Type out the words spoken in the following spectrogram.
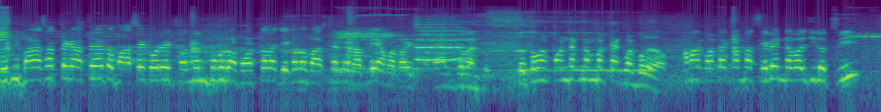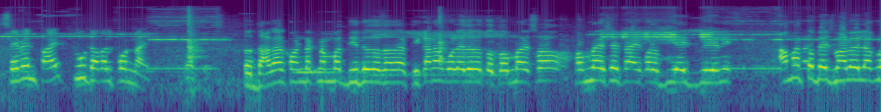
যদি বারাসাত থেকে আসতে হয় তো বাসে করে চন্দনপুকুর বা বটতলা যে কোনো বাস স্ট্যান্ডে নামলেই আমার বাড়ি একদম একদম। তো তোমার কন্ট্যাক্ট নাম্বারটা একবার বলে দাও। আমার contact number seven double zero three seven five two double four nine তো দাদার কন্ট্যাক্ট নাম্বার দিয়ে দেবো, দাদার ঠিকানা বলে দিলো তো তোমরা এসো, তোমরা এসে ট্রাই করো বিএইচ বিরিয়ানি। আমার তো বেশ ভালোই লাগল।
